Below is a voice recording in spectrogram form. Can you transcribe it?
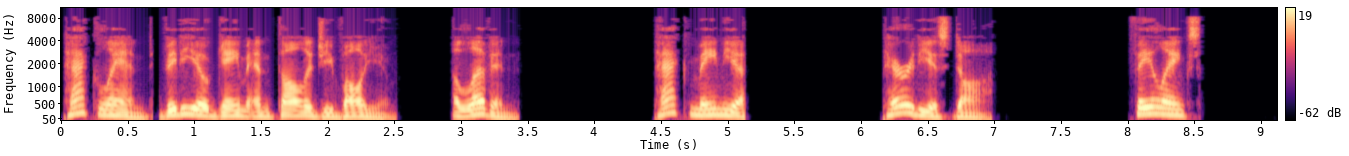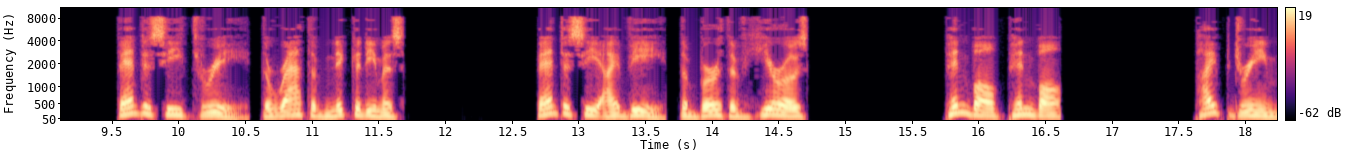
Pac-Land Video Game Anthology Volume 11 Pac-Mania Parodius Da Phalanx. Fantasy 3 The Wrath of Nicodemus. Fantasy IV The Birth of Heroes. Pinball Pinball. Pipe Dream.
